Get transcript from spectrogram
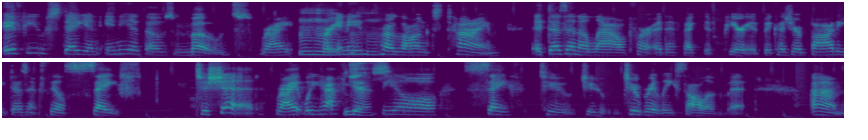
if you stay in any of those modes right for Mhm, any mhm. prolonged time it doesn't allow for an effective period because your body doesn't feel safe to shed right we have to Yes. feel safe to to to release all of it um,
